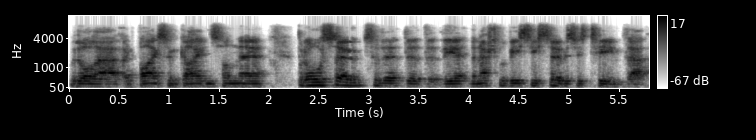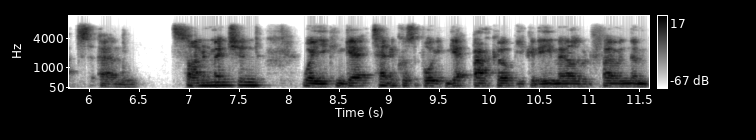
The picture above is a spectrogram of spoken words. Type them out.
with all our advice and guidance on there, but also to the the the, the, National VC Services team that um, Simon mentioned, where you can get technical support, you can get backup, you can email them and phone them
